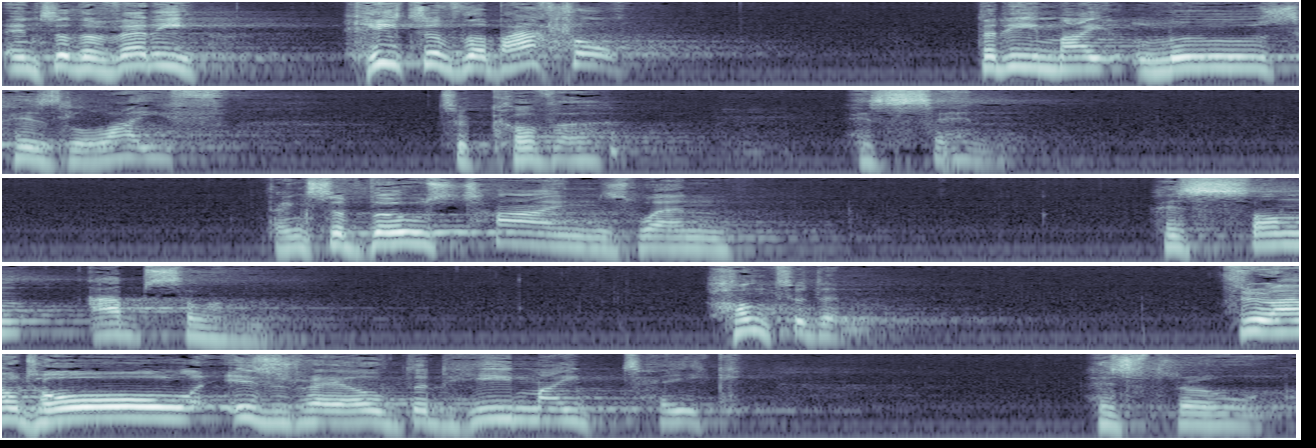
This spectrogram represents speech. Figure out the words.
into the very heat of the battle that he might lose his life to cover his sin. Thinks of those times when his son Absalom hunted him throughout all Israel that he might take his throne.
